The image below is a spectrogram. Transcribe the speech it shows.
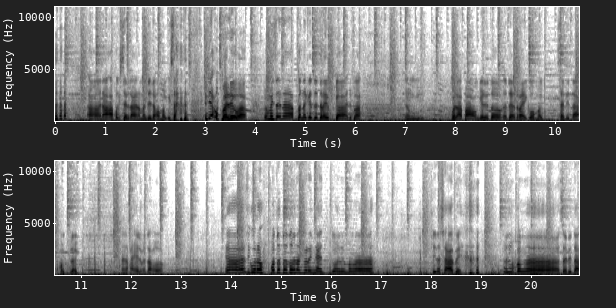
Ah, nakakapagsalita naman din ako mag-isa. Hindi ako baliw ah. Kung minsan na pa nagda-drive ka, di ba? Yung wala pa akong ganito, nagda-try ko magsalita, mag-vlog na naka-helmet ako. Kaya siguro matututunan ko rin yan kung ano yung mga sinasabi. ano bang ah, salita?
